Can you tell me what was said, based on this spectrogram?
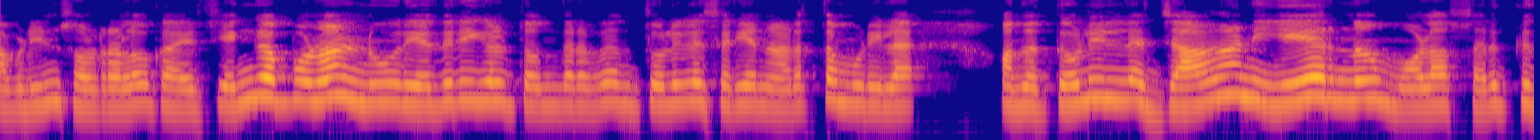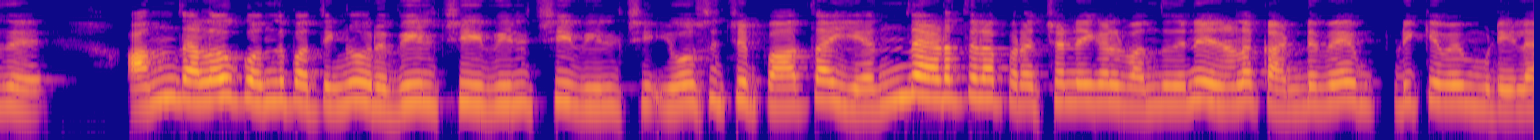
அப்படின்னு சொல்கிற அளவுக்கு ஆயிடுச்சு. எங்கே போனாலும் நூறு எதிரிகள் தொந்தரவு அந்த தொழிலை சரியாக நடத்த முடியல. அந்த தொழிலில் ஜான் ஏறுனா மொளா சறுக்குது. அந்த அளவுக்கு வந்து பார்த்திங்கன்னா ஒரு வீழ்ச்சி வீழ்ச்சி வீழ்ச்சி. யோசித்து பார்த்தா எந்த இடத்துல பிரச்சனைகள் வந்ததுன்னு என்னால் கண்டுவே பிடிக்கவே முடியல.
